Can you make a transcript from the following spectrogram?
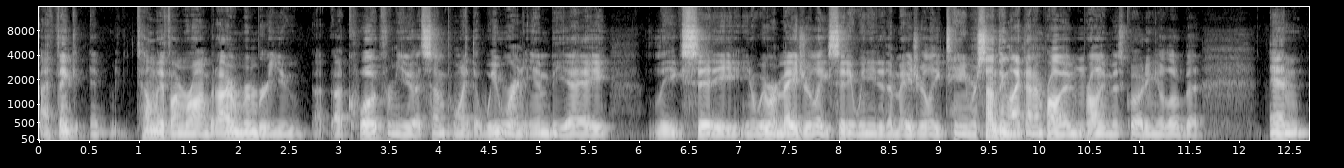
I think, tell me if I'm wrong, but I remember you a quote from you at some point that we were an NBA league city. You know, we were a major league city. We needed a major league team or something like that. I'm probably mm-hmm. probably misquoting you a little bit. And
